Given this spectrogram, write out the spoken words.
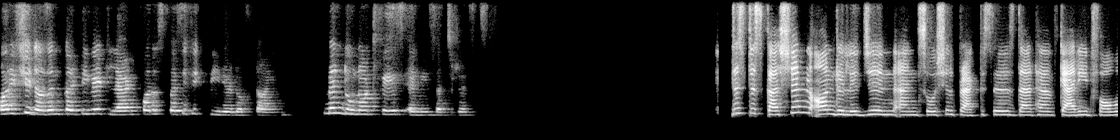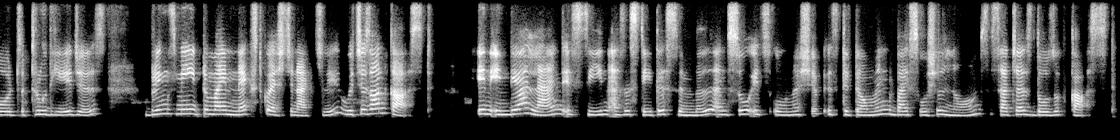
or if she doesn't cultivate land for a specific period of time. Men do not face any such risks. This discussion on religion and social practices that have carried forward through the ages brings me to my next question, actually, which is on caste. In India, land is seen as a status symbol, and so its ownership is determined by social norms such as those of caste.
